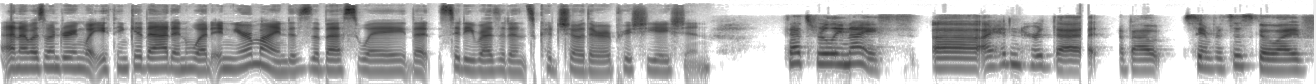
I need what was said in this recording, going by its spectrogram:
And I was wondering what you think of that and what, in your mind, is the best way that city residents could show their appreciation. That's really nice. Uh, I hadn't heard that about San Francisco. I've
